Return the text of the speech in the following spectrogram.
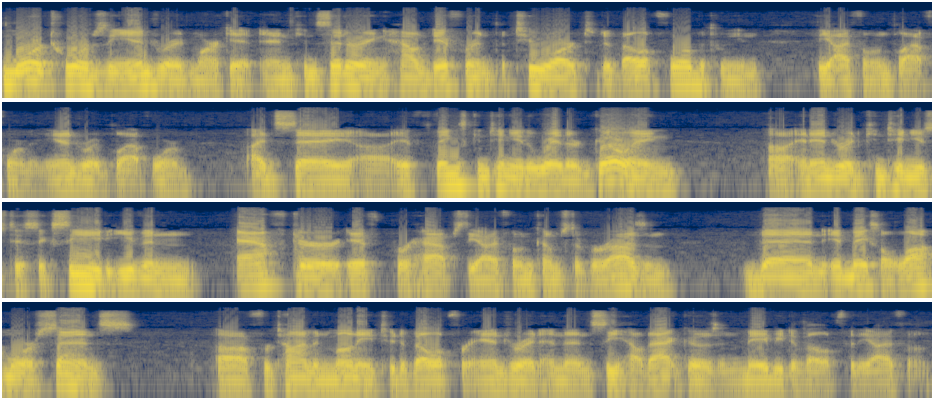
more towards the Android market. And considering how different the two are to develop for between the iPhone platform and the Android platform, I'd say uh, if things continue the way they're going, uh, and Android continues to succeed even after if perhaps the iPhone comes to Verizon, then it makes a lot more sense uh, for time and money to develop for Android, and then see how that goes, and maybe develop for the iPhone.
